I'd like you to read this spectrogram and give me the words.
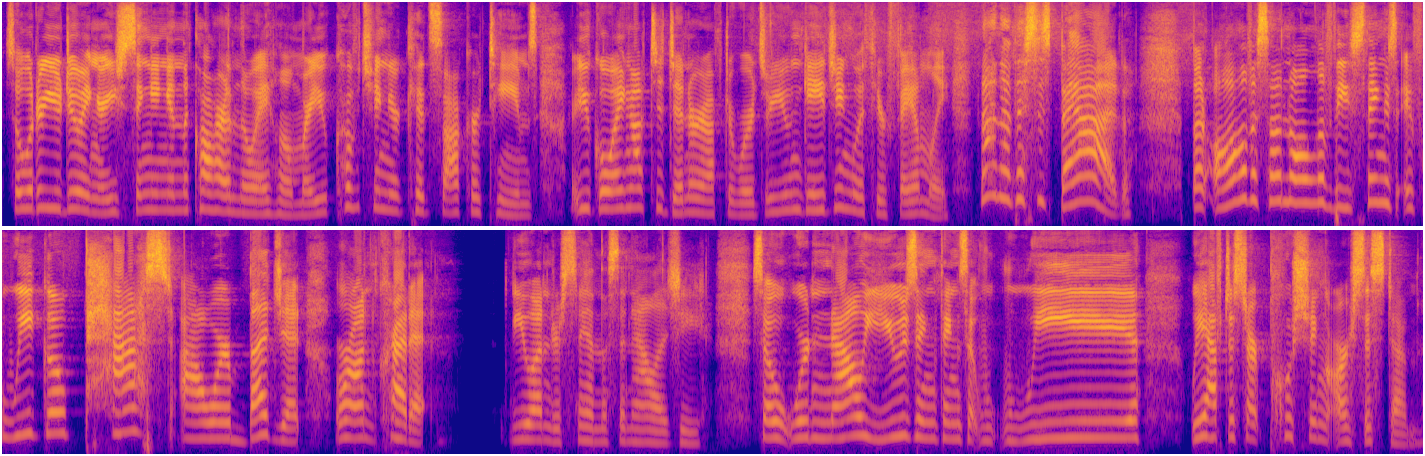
So what are you doing? Are you singing in the car on the way home? Are you coaching your kids' soccer teams? Are you going out to dinner afterwards? Are you engaging with your family? None of this is bad. But all of a sudden, all of these things, if we go past our budget, we're on credit you understand this analogy. So we're now using things that we we have to start pushing our system.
